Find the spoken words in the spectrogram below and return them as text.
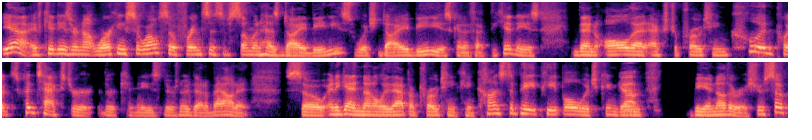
Yeah, if kidneys are not working so well. So, for instance, if someone has diabetes, which diabetes can affect the kidneys, then all that extra protein could put could tax their, their kidneys. There's no doubt about it. So, and again, not only that, but protein can constipate people, which can yeah be another issue. So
